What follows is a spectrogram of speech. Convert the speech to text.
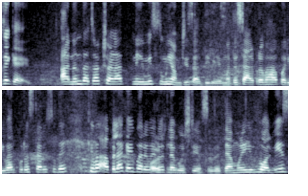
जे काय आनंदाच्या क्षणात नेहमीच तुम्ही आमची साथ दिली आहे. मग ते स्टार प्रवाह परिवार पुरस्कार असू दे किंवा आपल्या काही परिवारातल्या गोष्टी असू दे. त्यामुळे you always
